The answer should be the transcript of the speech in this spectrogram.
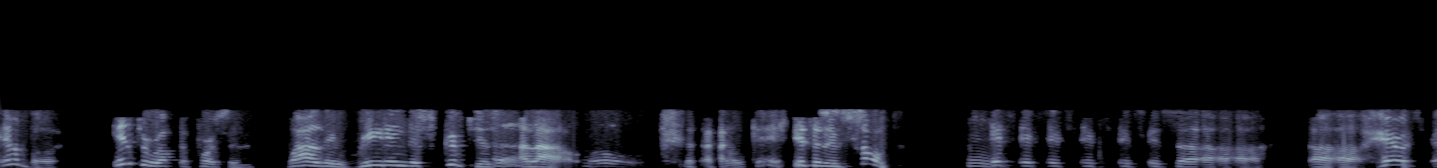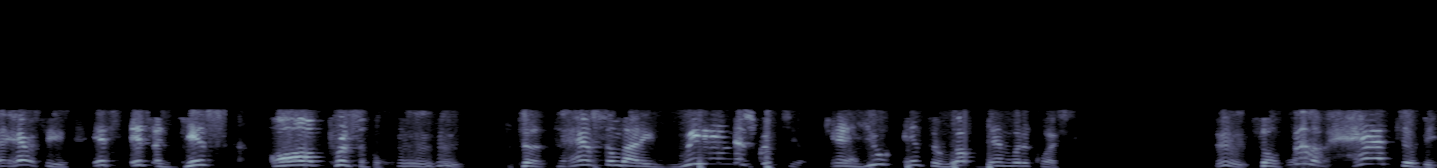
ever interrupt a person while they're reading the scriptures Uh. aloud. Oh, okay. it's an insult. Mm. It's it's it's it's it's it's uh uh uh uh, uh heres- uh, heresies. It's it's against all principles hmm to to have somebody reading the scripture and you interrupt them with a question. Mm. So Philip had to be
